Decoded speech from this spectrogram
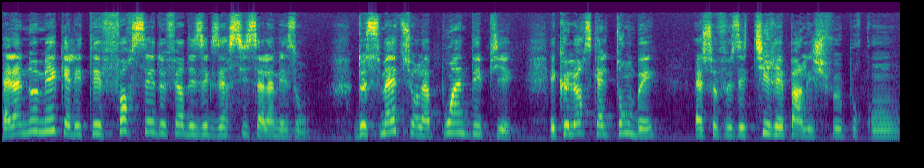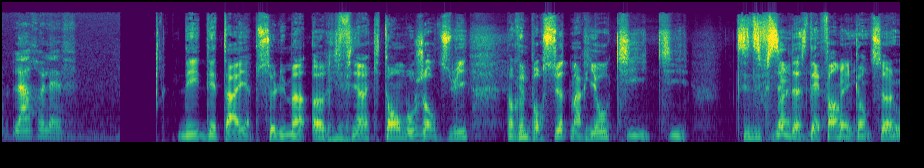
Elle a nommé qu'elle était forcée de faire des exercices à la maison, de se mettre sur la pointe des pieds, et que lorsqu'elle tombait, elle se faisait tirer par les cheveux pour qu'on la relève. Des détails absolument horrifiants qui tombent aujourd'hui. Donc une poursuite, Mario, qui... qui c'est difficile de se défendre contre ça. Oui,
